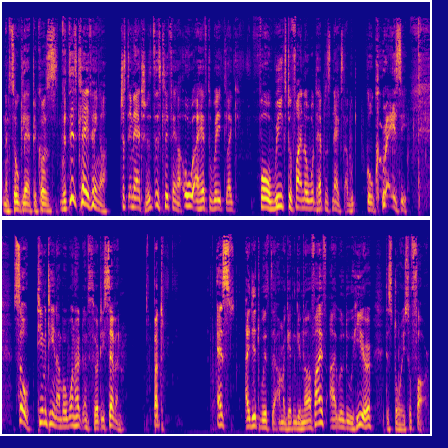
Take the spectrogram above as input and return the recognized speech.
And I'm so glad because with this cliffhanger, just imagine with this cliffhanger, oh, I have to wait like four weeks to find out what happens next. I would go crazy. So TMNT number 137. But as I did with the Armageddon game number five, I will do here the story so far.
